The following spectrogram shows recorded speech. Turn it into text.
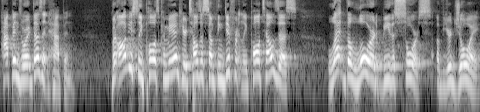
happens or it doesn't happen. But obviously, Paul's command here tells us something differently. Paul tells us, let the Lord be the source of your joy.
